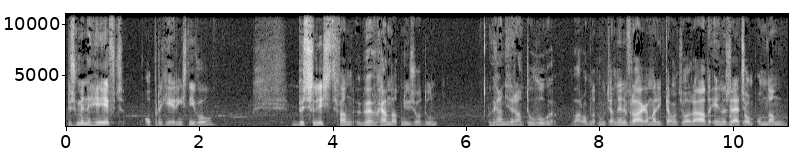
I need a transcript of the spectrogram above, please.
Dus men heeft op regeringsniveau beslist van, we gaan dat nu zo doen. We gaan die eraan toevoegen. Waarom? Dat moet je aan hen vragen, maar ik kan het wel raden. Enerzijds om, om dan,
